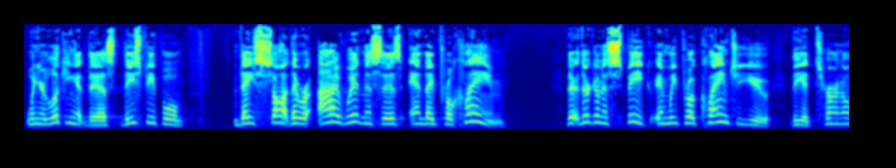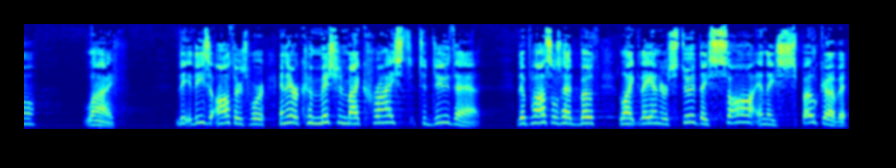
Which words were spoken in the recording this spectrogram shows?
when you're looking at this, these people they saw they were eyewitnesses and they proclaim. They're, they're going to speak and we proclaim to you the eternal life. The, these authors were, and they were commissioned by Christ to do that. The apostles had both, like they understood, they saw, and they spoke of it.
